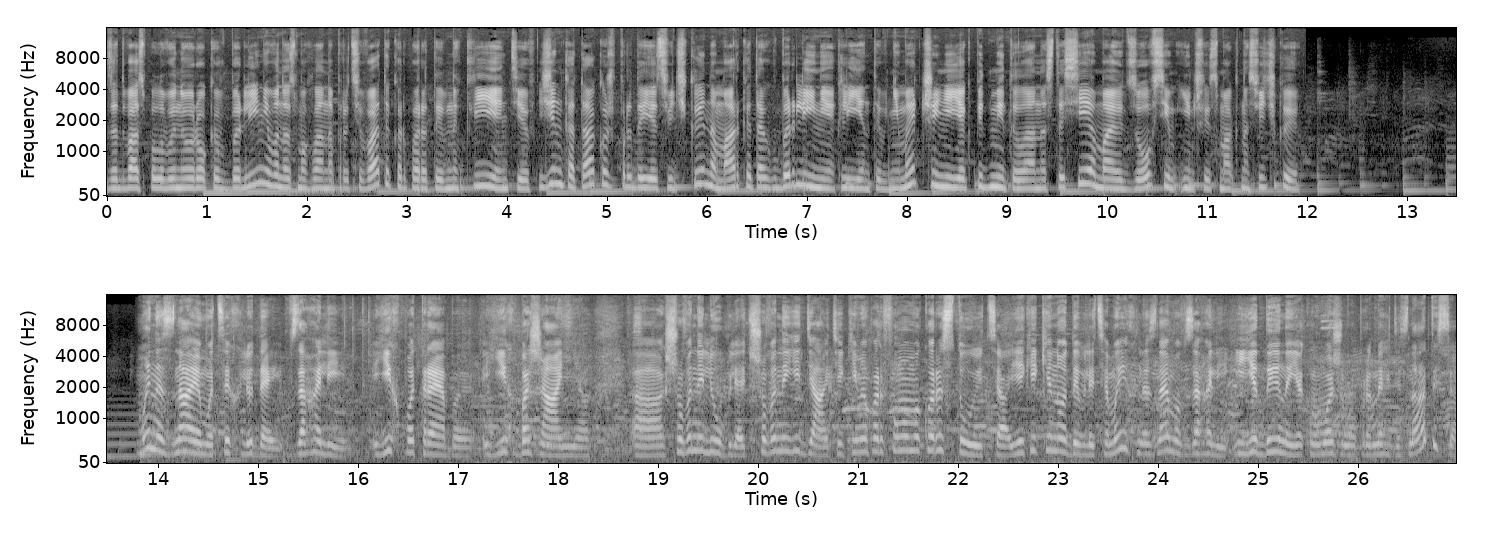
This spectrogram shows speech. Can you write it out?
За два з половиною роки в Берліні вона змогла напрацювати корпоративних клієнтів. Жінка також продає свічки на маркетах в Берліні. Клієнти в Німеччині, як підмітила Анастасія, мають зовсім інший смак на свічки. Ми не знаємо цих людей взагалі, їх потреби, їх бажання, е, що вони люблять, що вони їдять, якими парфумами користуються, які кіно дивляться. Ми їх не знаємо взагалі. І єдине, як ми можемо про них дізнатися,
